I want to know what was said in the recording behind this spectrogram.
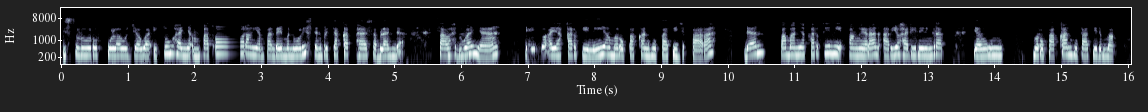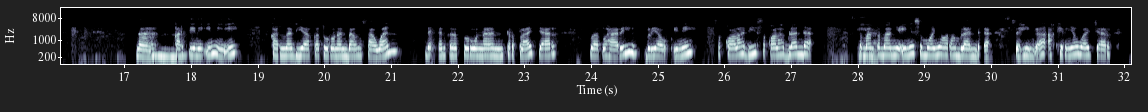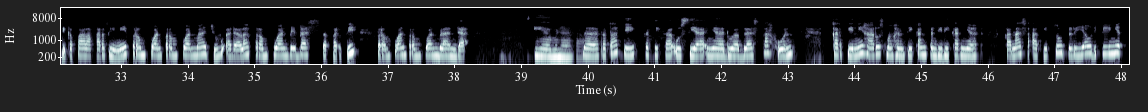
di seluruh pulau Jawa itu hanya empat orang yang pandai menulis dan bercakap bahasa Belanda. Salah duanya, yaitu ayah Kartini yang merupakan Bupati Jepara dan pamannya Kartini, Pangeran Aryo Hadiningrat, yang merupakan Bupati Demak. Nah, Hmm. Kartini ini karena dia keturunan bangsawan dan keturunan terpelajar, suatu hari beliau ini sekolah di sekolah Belanda. Iya. Teman-temannya ini semuanya orang Belanda, sehingga akhirnya wajar di kepala Kartini perempuan-perempuan maju adalah perempuan bebas seperti perempuan-perempuan Belanda. Iya benar Kak. Nah, tetapi ketika usianya 12 tahun, Kartini harus menghentikan pendidikannya karena saat itu beliau dipingit.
